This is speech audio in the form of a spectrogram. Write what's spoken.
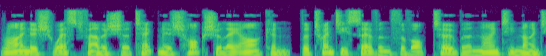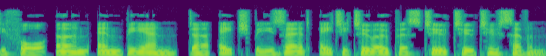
Rheinisch-Westfälische Technische Hochschule Aachen, 27 October 1994, Ern, NBN, de, HBZ, 82 Opus 2227.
